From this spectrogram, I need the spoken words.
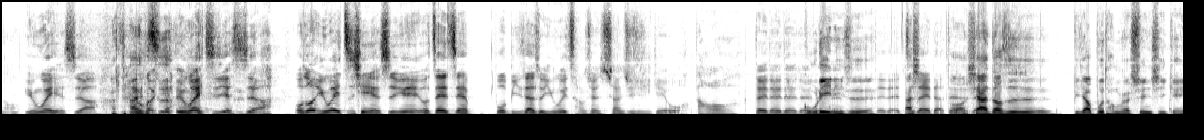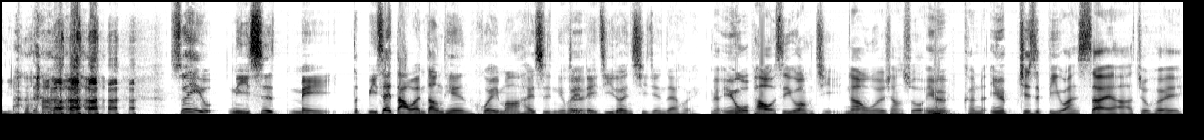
哦。云卫也是啊，他也是啊云卫其实也是啊。我说云卫之前也是，因为我在在播比赛的时候，云卫常传传讯息给我，然后对对对对，鼓励你是对对那之类的，对哦，现在都是比较不同的讯息给你，所以你是每的比赛打完当天回吗？还是你会累积一段期间再回？没有，因为我怕我自己忘记，那我就想说，因为可能因为其实比完赛啊，就会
